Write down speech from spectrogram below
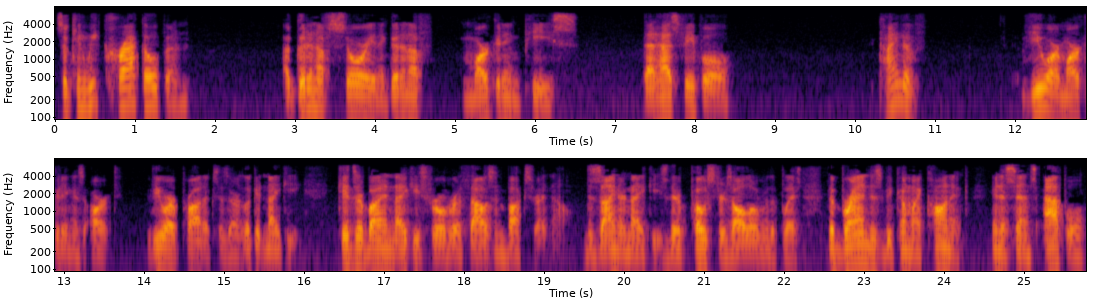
So can we crack open a good enough story and a good enough marketing piece that has people kind of view our marketing as art, view our products as art. Look at Nike. Kids are buying Nikes for over a thousand bucks right now. Designer Nikes. They're posters all over the place. The brand has become iconic in a sense. Apple,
